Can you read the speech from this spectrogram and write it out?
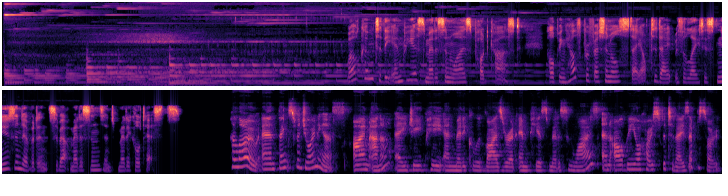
Welcome to the NPS Medicine Wise podcast, helping health professionals stay up to date with the latest news and evidence about medicines and medical tests. Hello, and thanks for joining us. I'm Anna, a GP and medical advisor at NPS Medicine Wise, and I'll be your host for today's episode.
